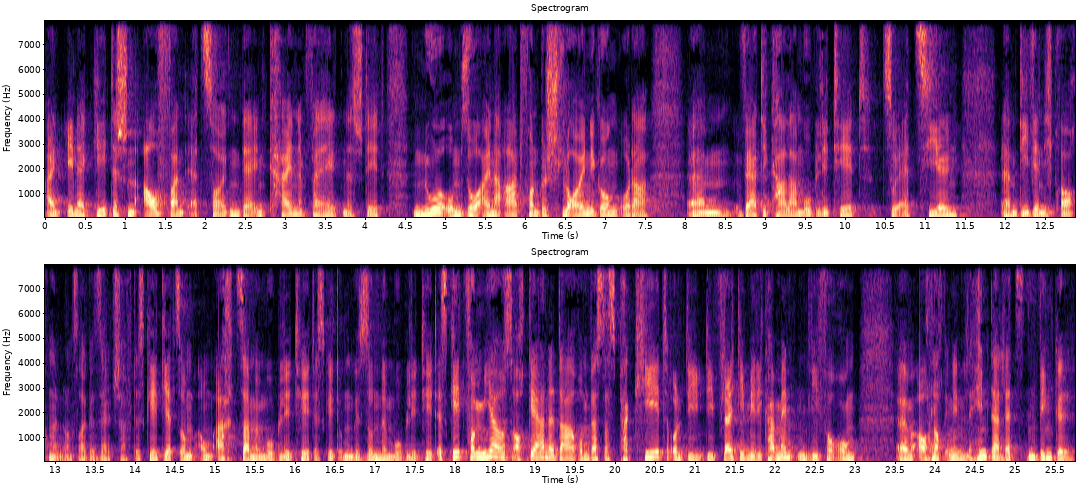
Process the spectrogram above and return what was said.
einen energetischen Aufwand erzeugen, der in keinem Verhältnis steht, nur um so eine Art von Beschleunigung oder ähm, vertikaler Mobilität zu erzielen, ähm, die wir nicht brauchen in unserer Gesellschaft. Es geht jetzt um, um achtsame Mobilität, es geht um gesunde Mobilität. Es geht von mir aus auch gerne darum, dass das Paket und die, die vielleicht die Medikamentenlieferung ähm, auch noch in den hinterletzten Winkel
